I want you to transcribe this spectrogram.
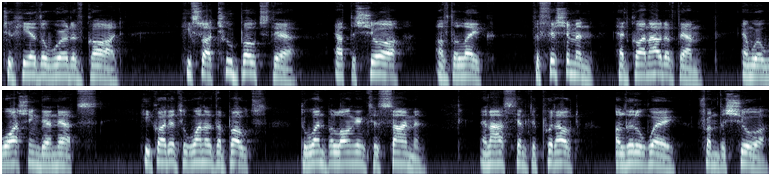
to hear the word of God, he saw two boats there at the shore of the lake. The fishermen had gone out of them and were washing their nets. He got into one of the boats, the one belonging to Simon, and asked him to put out a little way from the shore.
